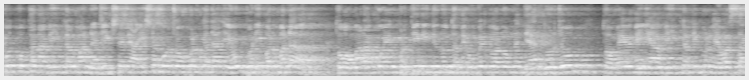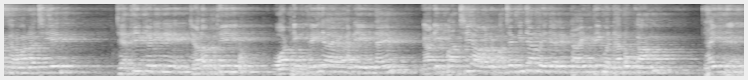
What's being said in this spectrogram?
પોતપોતાના વ્હીકલમાં નજીક છે આવી શકો છો, પણ કદાચ એવું પરિબળ બને તો અમારા કોઈ પ્રતિનિધિનું તમે ઉમેદવારનું ધ્યાન દોરજો. તો અમે અહીંયા વ્હીકલની પણ વ્યવસ્થા કરવાના છીએ. જેથી કરીને ઝડપથી વોટિંગ થઈ જાય અને એમને ગાડી પાછી આવે અને પાછા બીજા લઈ જાય ટાઈમથી બધાનું કામ થઈ જાય.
